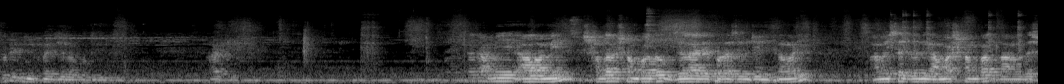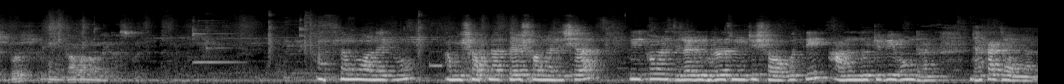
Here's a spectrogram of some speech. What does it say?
করি নীলফামারী জেলা প্রতিনিধি আর কি। স্যার আমি আলামিন সাধারণ সম্পাদক জেলা রিপ্রেজেন্টেটিভ নীলফামারী আমি স্যার দৈনিক আমার সংবাদ বাংলাদেশ ঘোষ এবং দাবানলে কাজ করি। আসসালামু আলাইকুম। আমি স্বপ্না আক্তার স্বর্ণালিসা নীলফামারী জেলা রিপোর্টার ইউনিটির সভাপতি আনন্দ টিভি এবং ঢাকা জার্নাল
